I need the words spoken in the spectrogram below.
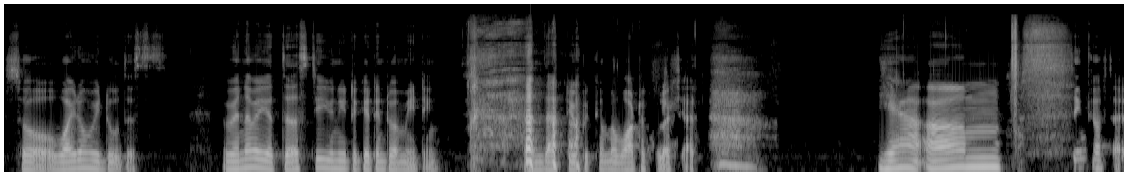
So why don't we do this? Whenever you're thirsty you need to get into a meeting and that you become a water cooler chat yeah. Um, think of that.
